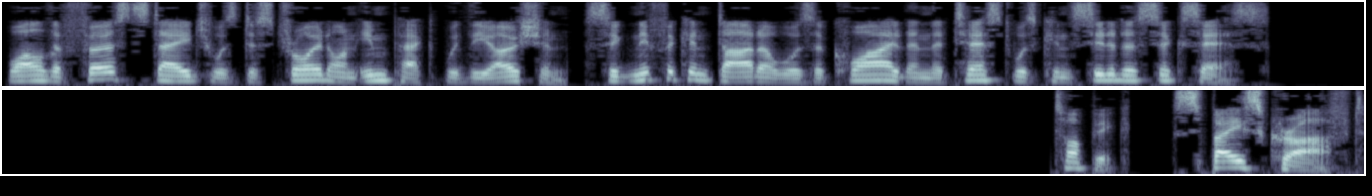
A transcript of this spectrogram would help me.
While the first stage was destroyed on impact with the ocean, significant data was acquired and the test was considered a success. Spacecraft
